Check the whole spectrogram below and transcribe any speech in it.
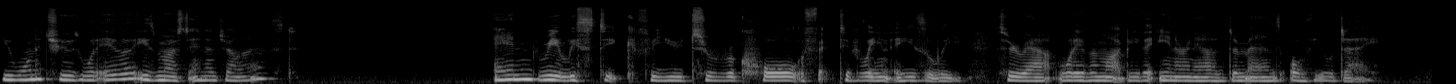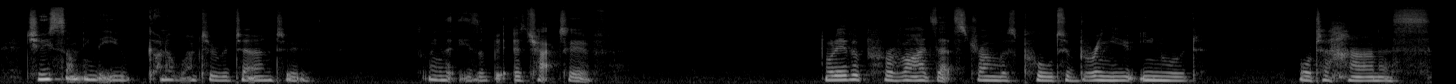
You want to choose whatever is most energized and realistic for you to recall effectively and easily throughout whatever might be the inner and outer demands of your day. Choose something that you're going to want to return to, something that is a bit attractive. Whatever provides that strongest pull to bring you inward or to harness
